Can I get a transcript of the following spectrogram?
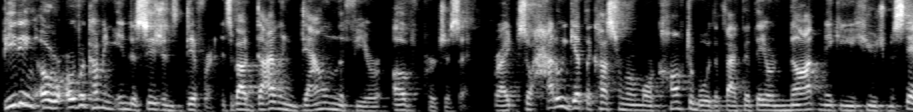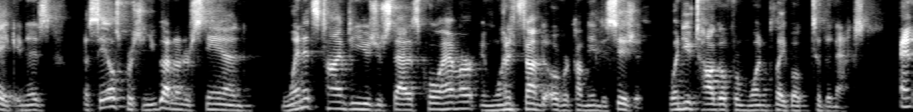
Beating or overcoming indecision is different. It's about dialing down the fear of purchasing, right? So, how do we get the customer more comfortable with the fact that they are not making a huge mistake? And as a salesperson, you've got to understand when it's time to use your status quo hammer and when it's time to overcome indecision. When do you toggle from one playbook to the next and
